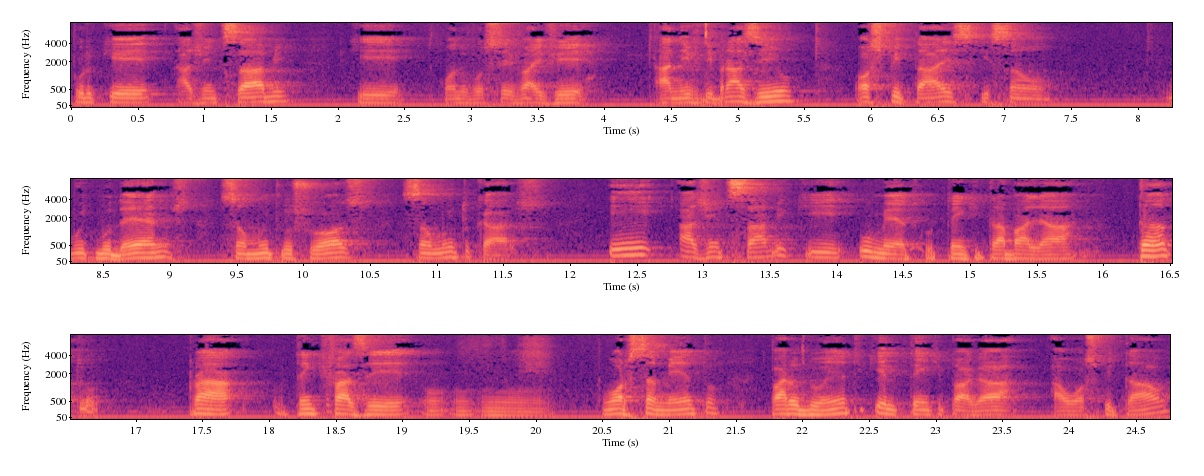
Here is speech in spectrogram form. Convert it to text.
porque a gente sabe que quando você vai ver a nível de Brasil, hospitais que são muito modernos, são muito luxuosos, são muito caros. E a gente sabe que o médico tem que trabalhar tanto para. tem que fazer um, um, um orçamento para o doente que ele tem que pagar ao hospital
